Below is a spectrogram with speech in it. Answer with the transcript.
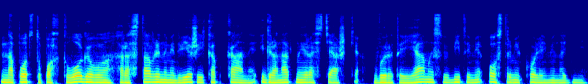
На подступах к логову расставлены медвежьи капканы и гранатные растяжки, вырытые ямы с вбитыми острыми колями на дне.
